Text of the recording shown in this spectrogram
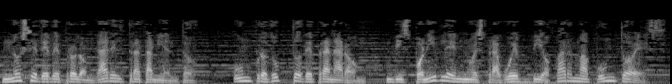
No se debe prolongar el tratamiento. Un producto de Pranarom, disponible en nuestra web biofarma.es.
